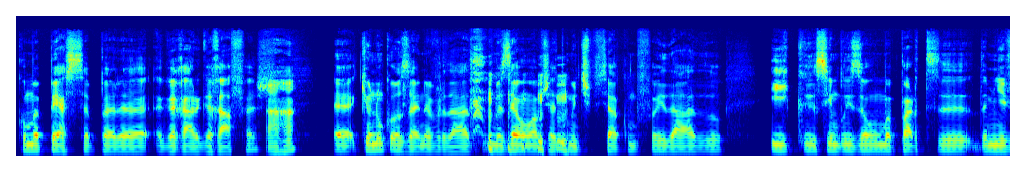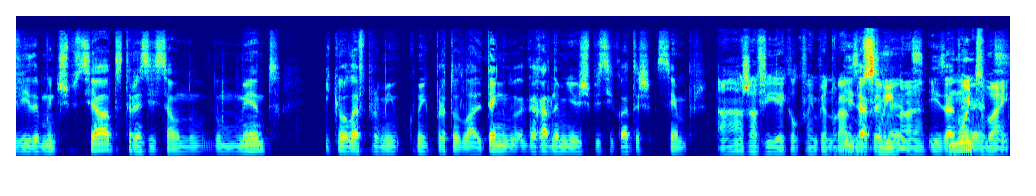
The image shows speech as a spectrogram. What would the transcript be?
com uma peça para agarrar garrafas, uh -huh. uh, que eu nunca usei, na verdade, mas é um objeto muito especial que me foi dado e que simboliza uma parte da minha vida muito especial, de transição do, do momento, e que eu levo para mim, comigo para todo lado. E tenho agarrado nas minhas bicicletas sempre. Ah, já vi aquele que vem pendurado exatamente, no selim, não é? Exatamente. Muito bem.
